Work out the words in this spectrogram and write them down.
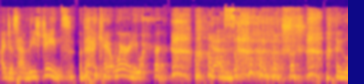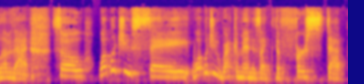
I just have these jeans that I can't wear anywhere. Um, yes. I love that. So, what would you say, what would you recommend is like the first step,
